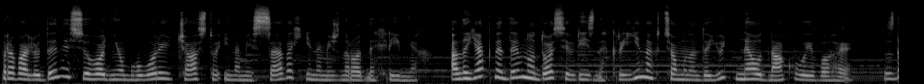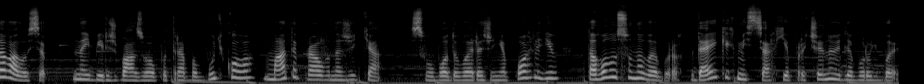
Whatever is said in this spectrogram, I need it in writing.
Права людини сьогодні обговорюють часто і на місцевих, і на міжнародних рівнях. Але як не дивно, досі в різних країнах цьому надають неоднакової ваги. Здавалося б, найбільш базова потреба будь-кого мати право на життя, свободу вираження поглядів та голосу на виборах в деяких місцях є причиною для боротьби.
